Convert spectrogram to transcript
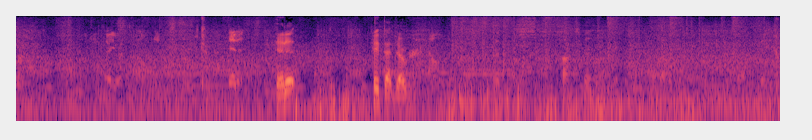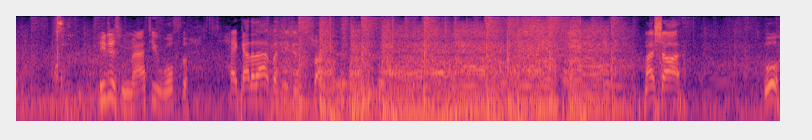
gonna tell you what to count next. Hit it. Hit it. Hit that joker. Count it. Top spin on me. He just Matthew Wolff the heck out of that, but he just struck it. Nice shot. Woo.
